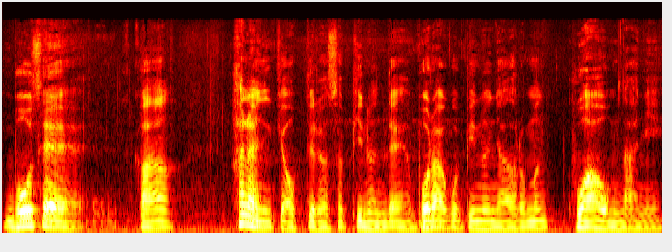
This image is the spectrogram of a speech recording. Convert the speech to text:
모세가 하나님께 엎드려서 비는데 뭐라고 비느냐 그러면 구하옵나니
